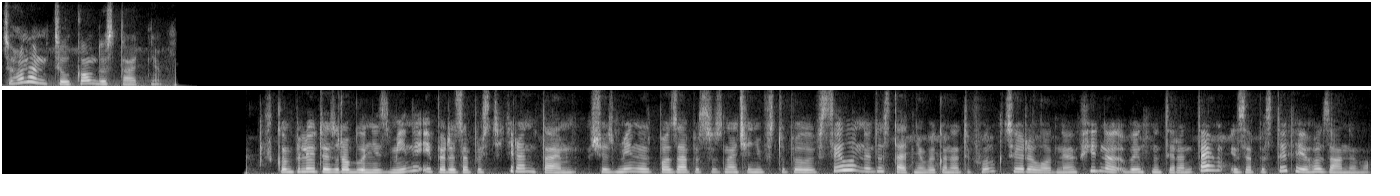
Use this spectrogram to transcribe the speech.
Цього нам цілком достатньо. Скомпілюйте зроблені зміни і перезапустіть рантайм, що зміни по запису значень вступили в силу, недостатньо виконати функцію reload. Необхідно вимкнути рантайм і запустити його заново.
